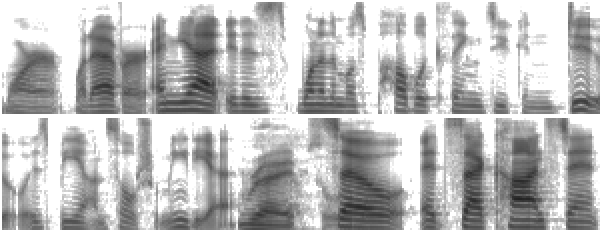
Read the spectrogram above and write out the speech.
more whatever. And yet, it is one of the most public things you can do is be on social media. right. So it's that constant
